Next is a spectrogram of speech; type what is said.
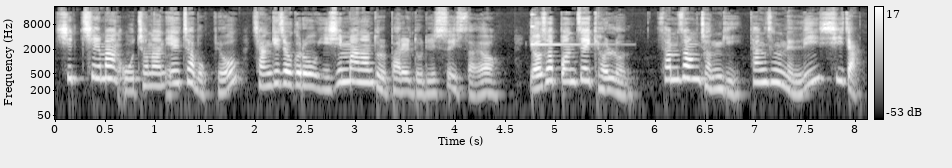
17만 5천 원 1차 목표, 장기적으로 20만 원 돌파를 노릴 수 있어요. 여섯 번째 결론. 삼성전기 상승 랠리 시작.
